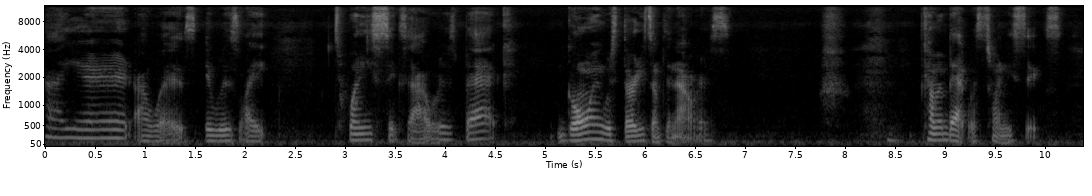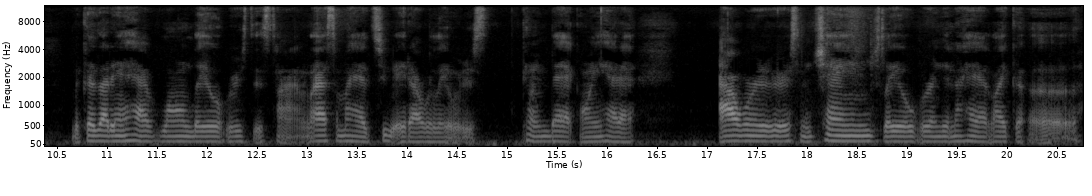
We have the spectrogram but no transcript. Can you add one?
tired. I was, it was like 26 hours back. Going was 30 something hours. Coming back was 26 because I didn't have long layovers this time. Last time I had two eight hour layovers coming back. I only had an hour or some change layover, and then I had like a, a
